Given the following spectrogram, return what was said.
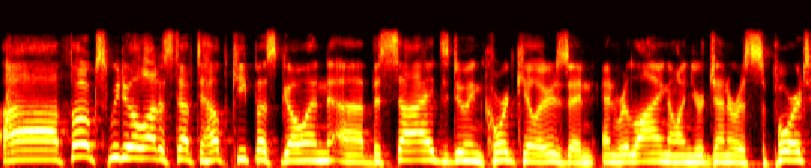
Uh, folks, we do a lot of stuff to help keep us going. Uh, besides doing cord killers and, and relying on your generous support,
